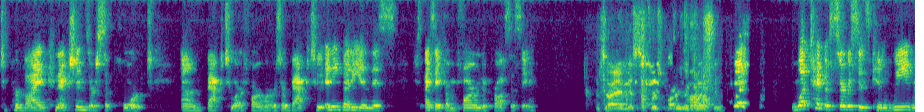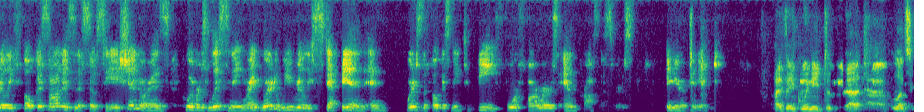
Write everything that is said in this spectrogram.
to provide connections or support um, back to our farmers or back to anybody in this, I say from farm to processing? I'm sorry, I missed the first part of the question. What what type of services can we really focus on as an association or as whoever's listening, right? Where do we really step in and where does the focus need to be for farmers and processors, in your opinion? I think we need to vet. Let's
